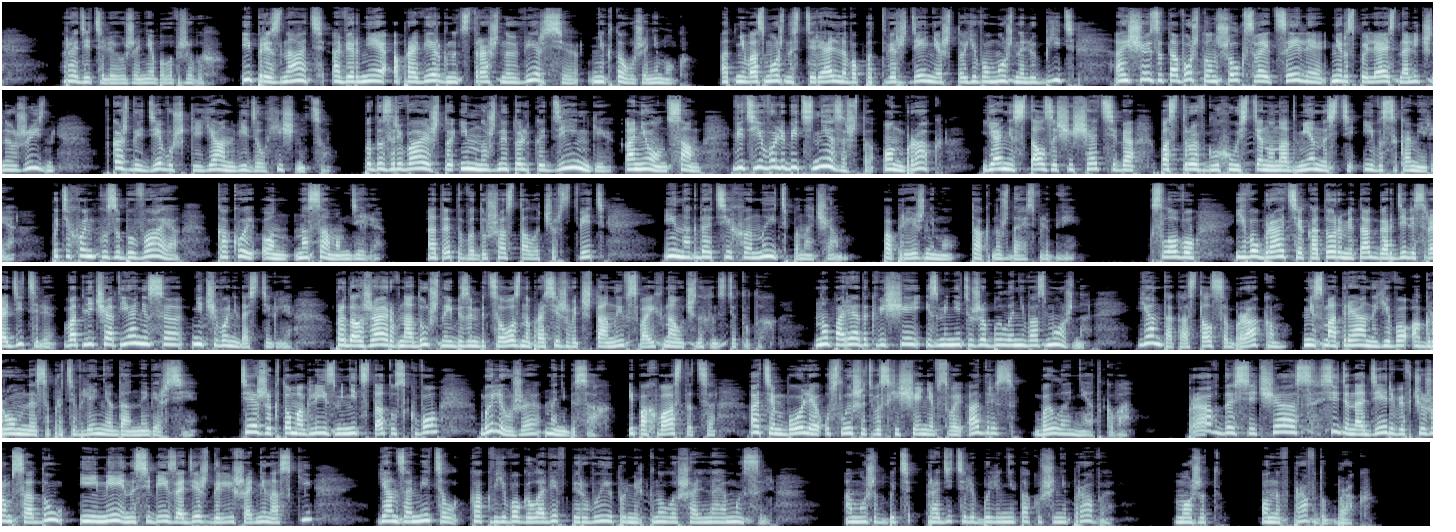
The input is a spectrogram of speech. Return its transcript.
родителей уже не было в живых. И признать, а вернее опровергнуть страшную версию, никто уже не мог. От невозможности реального подтверждения, что его можно любить, а еще из-за того, что он шел к своей цели, не распыляясь на личную жизнь, в каждой девушке Ян видел хищницу. Подозревая, что им нужны только деньги, а не он сам, ведь его любить не за что, он брак – я не стал защищать себя, построив глухую стену надменности и высокомерия, потихоньку забывая, какой он на самом деле. От этого душа стала черстветь и иногда тихо ныть по ночам, по-прежнему так нуждаясь в любви. К слову, его братья, которыми так гордились родители, в отличие от Яниса, ничего не достигли, продолжая равнодушно и безамбициозно просиживать штаны в своих научных институтах. Но порядок вещей изменить уже было невозможно. Ян так и остался браком, несмотря на его огромное сопротивление данной версии. Те же, кто могли изменить статус-кво, были уже на небесах. И похвастаться, а тем более услышать восхищение в свой адрес, было не от кого. Правда, сейчас, сидя на дереве в чужом саду и имея на себе из одежды лишь одни носки, Ян заметил, как в его голове впервые промелькнула шальная мысль — а может быть, родители были не так уж и неправы? Может, он и вправду брак?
